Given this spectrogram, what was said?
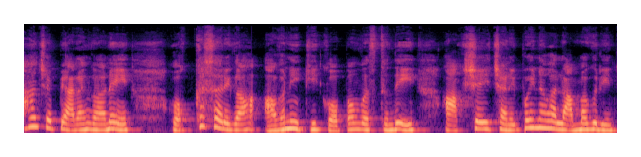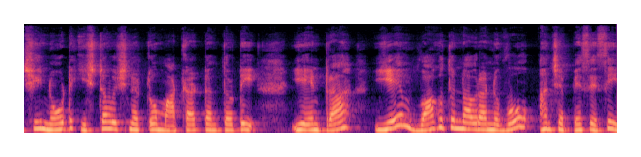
అని చెప్పి అనగానే ఒక్కసారిగా అవనికి కోపం వస్తుంది. అక్షయ్ చనిపోయిన వాళ్ళ అమ్మ గురించి నోటికి ఇష్టం వచ్చినట్లు మాట్లాడటంతో ఏంట్రా ఏం వాగుతున్నావురా నువ్వు? అని చెప్పేసేసి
